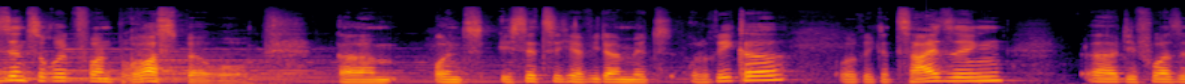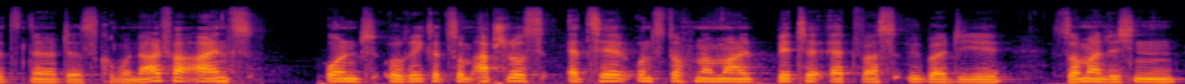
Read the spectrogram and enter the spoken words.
sind zurück von Prospero ähm, und ich sitze hier wieder mit Ulrike, Ulrike Zeising, äh, die Vorsitzende des Kommunalvereins und Ulrike, zum Abschluss erzähl uns doch nochmal bitte etwas über die sommerlichen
